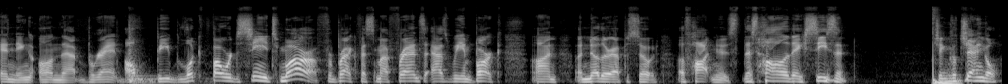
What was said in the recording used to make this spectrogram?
ending on that brand. I'll be looking forward to seeing you tomorrow for breakfast, my friends, as we embark on another episode of Hot News this holiday season. Jingle jangle.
